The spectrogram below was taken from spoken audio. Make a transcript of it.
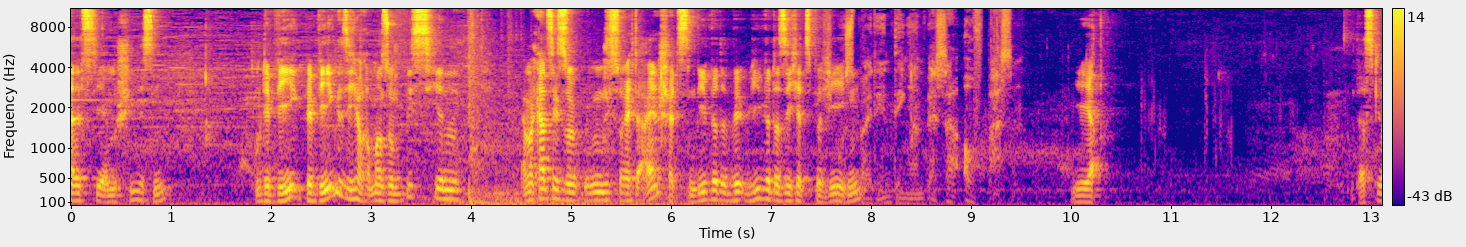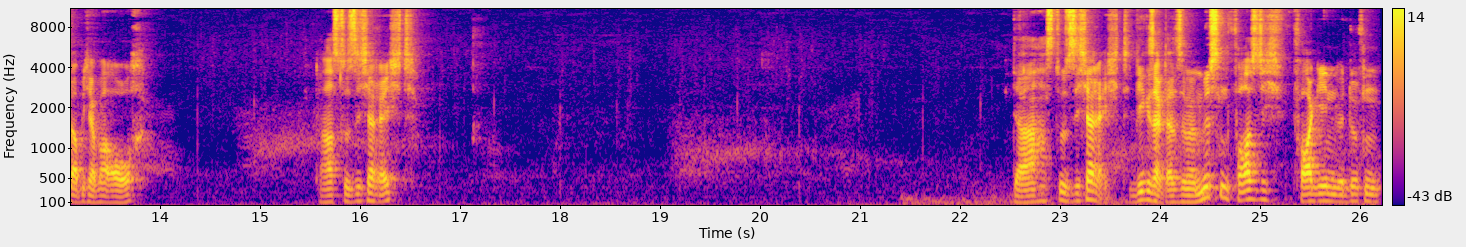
als die im Schießen. Und die bewegen sich auch immer so ein bisschen... Ja, man kann es nicht so, nicht so recht einschätzen. Wie wird, wie wird er sich jetzt bewegen? bei den Dingern besser aufpassen. Ja. Das glaube ich aber auch. Da hast du sicher recht. Da hast du sicher recht. Wie gesagt, also wir müssen vorsichtig vorgehen. Wir dürfen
